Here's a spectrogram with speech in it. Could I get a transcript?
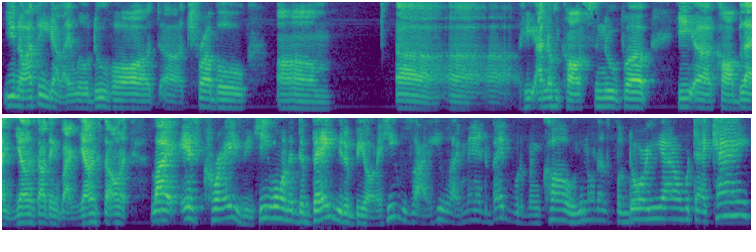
you know I think he got like Lil Duval, uh, Trouble. Um, uh, uh, uh, he I know he called Snoop up. He uh, called Blac Youngsta. I think Blac Youngsta on it. Like it's crazy. He wanted DaBaby to be on it. He was like, he was like, man, DaBaby would have been cold. You know that fedora he got on with that cane.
